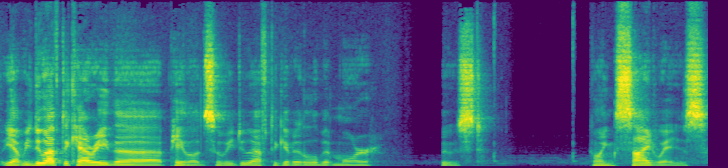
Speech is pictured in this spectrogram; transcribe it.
Yeah, we do have to carry the payload, so we do have to give it a little bit more boost. Going sideways.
